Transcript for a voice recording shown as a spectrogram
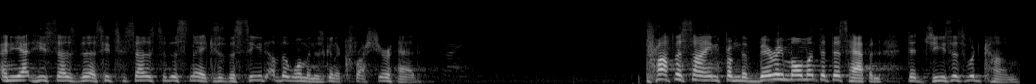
and yet he says this He t- says to the snake, He says, The seed of the woman is going to crush your head. Prophesying from the very moment that this happened that Jesus would come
